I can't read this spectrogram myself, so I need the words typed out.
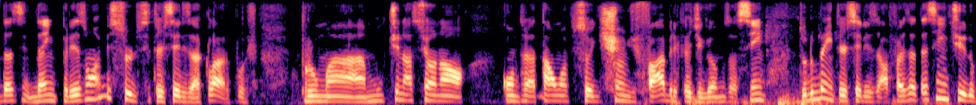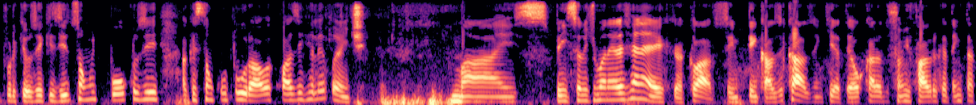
das, da empresa, um absurdo se terceirizar. Claro, para uma multinacional contratar uma pessoa de chão de fábrica, digamos assim, tudo bem terceirizar, faz até sentido, porque os requisitos são muito poucos e a questão cultural é quase irrelevante. Mas pensando de maneira genérica, claro, sempre tem casos e casos em que até o cara do chão de fábrica tem que estar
